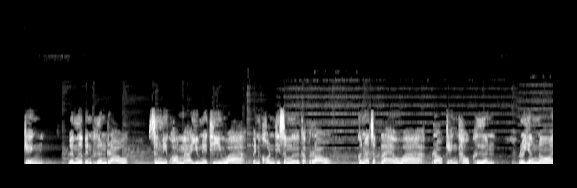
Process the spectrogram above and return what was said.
เก่ง และเมื่อเป็นเพื่อนเรา ซึ่งมีความหมายอยู่ในทีว่าเป็นคนที่เสมอกับเรา ก็น่าจะแปลว่า เราเก่งเท่าเพื่อน หรืออย่างน้อย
